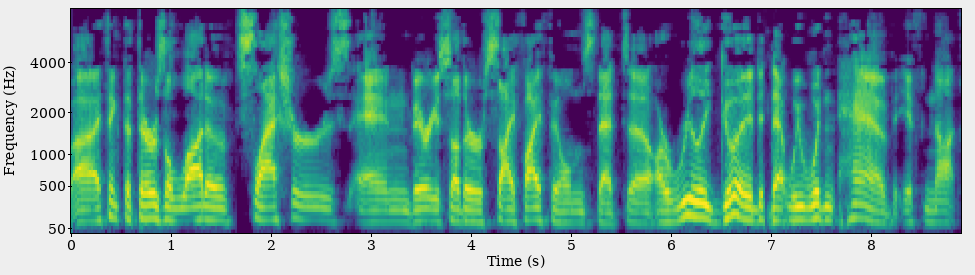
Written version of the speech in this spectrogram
I think that there's a lot of slashers and various other sci-fi films that uh, are really good that we wouldn't have if not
